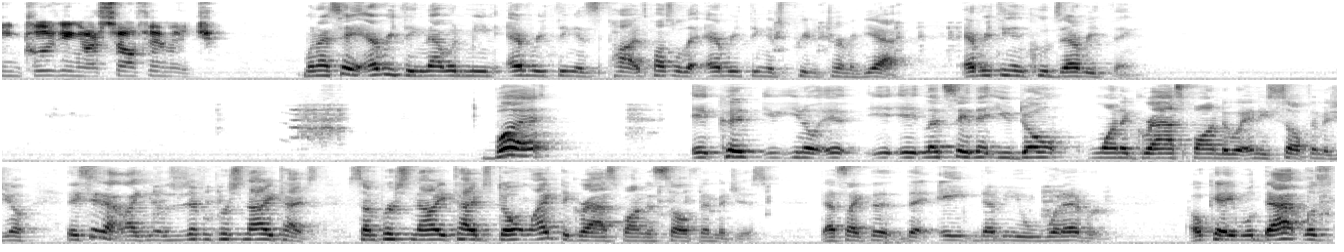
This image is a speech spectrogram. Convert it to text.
including our self-image? When I say everything, that would mean everything is. Po- it's possible that everything is predetermined. Yeah, everything includes everything. But it could, you know, it, it, let's say that you don't want to grasp onto any self image. You know, they say that like you know, there's different personality types. Some personality types don't like to grasp onto self images. That's like the the eight W whatever. Okay, well that was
